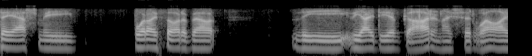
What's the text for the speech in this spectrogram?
they asked me what I thought about the the idea of God, and I said, well, I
